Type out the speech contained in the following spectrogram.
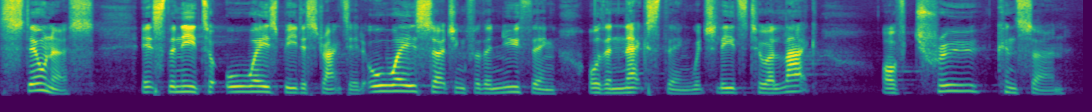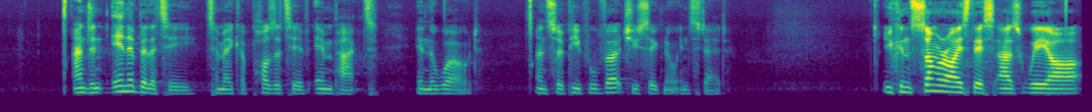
stillness, it's the need to always be distracted, always searching for the new thing or the next thing, which leads to a lack of true concern and an inability to make a positive impact in the world. And so people virtue signal instead. You can summarize this as we are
